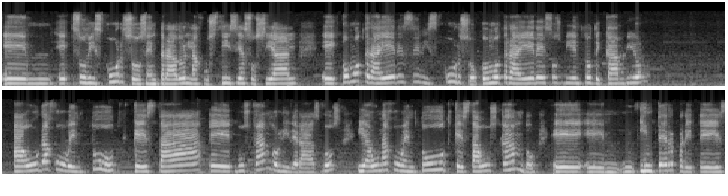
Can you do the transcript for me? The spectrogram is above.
em, su discurso centrado en la justicia social, cómo traer ese discurso, cómo traer esos de cambio a una juventud que está eh, buscando liderazgos y a una juventud que está buscando eh, eh, intérpretes,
